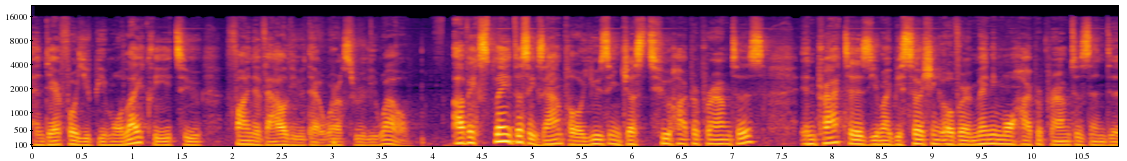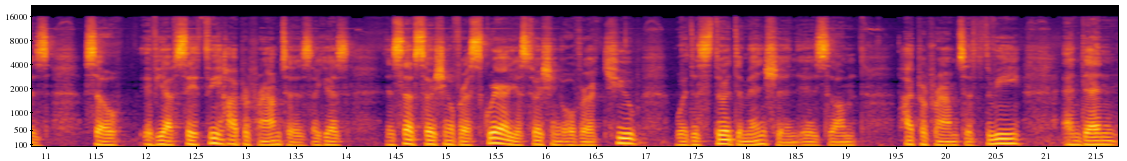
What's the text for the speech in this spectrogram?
and therefore you'd be more likely to find a value that works really well. I've explained this example using just two hyperparameters. In practice, you might be searching over many more hyperparameters than this. So if you have, say, three hyperparameters, I guess instead of searching over a square, you're searching over a cube where this third dimension is um, hyperparameter 3, and then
